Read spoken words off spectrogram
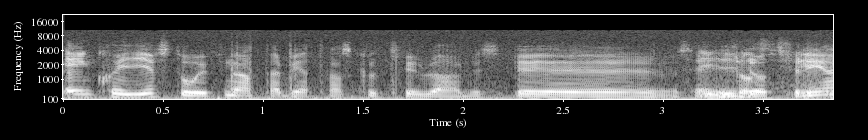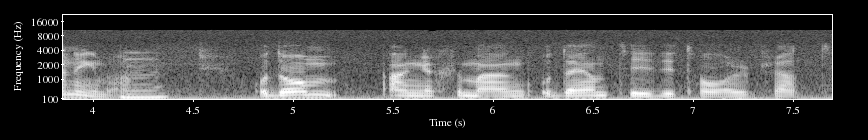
Nej, NKIF står ju för Nattarbetarnas kultur och arbets, äh, idrottsförening. Va? Mm. Och de engagemang och den tid det tar för att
